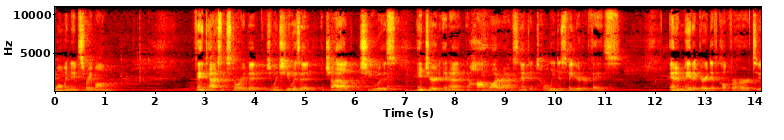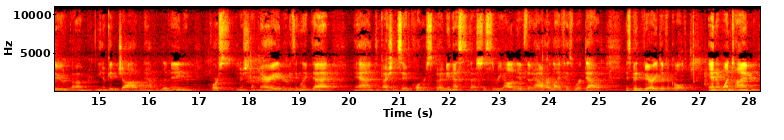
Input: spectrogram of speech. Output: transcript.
woman named Srey Mom fantastic story, but when she was a, a child, she was injured in a, a, hot water accident that totally disfigured her face. And it made it very difficult for her to, um, you know, get a job and have a living. And of course, you know, she's not married or anything like that. And I shouldn't say of course, but I mean, that's, that's just the reality of the, how her life has worked out. It's been very difficult. And at one time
